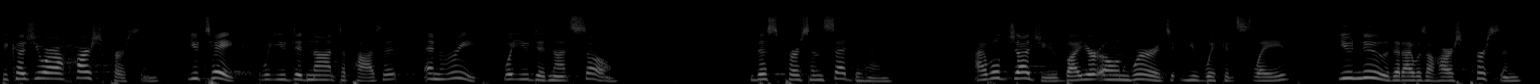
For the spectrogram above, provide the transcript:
because you are a harsh person. You take what you did not deposit and reap what you did not sow. This person said to him, I will judge you by your own words, you wicked slave. You knew that I was a harsh person,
